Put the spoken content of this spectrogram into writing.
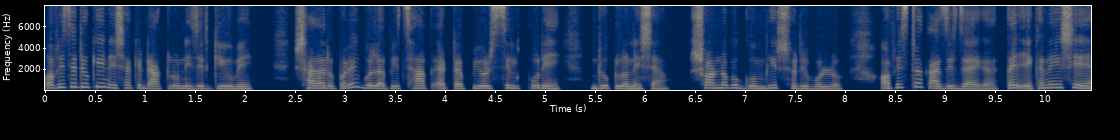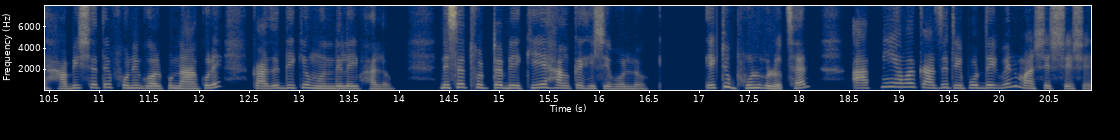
অফিসে ঢুকে নেশাকে ডাকলো নিজের কিউবে সাদার উপরে গোলাপি ছাপ, একটা পিওর সিল্ক পরে ঢুকলো নেশা। স্বর্ণব গম্ভীর স্বরে বলল, অফিসটা কাজের জায়গা, তাই এখানে এসে হাবির সাথে ফোনে গল্প না করে কাজের দিকে মন দিলেই ভালো। নেশার ঠোঁটটা বেঁকিয়ে হালকা হেসে বলল, একটু ভুল হলো, স্যার। আপনি আমার কাজের রিপোর্ট দেখবেন মাসের শেষে।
